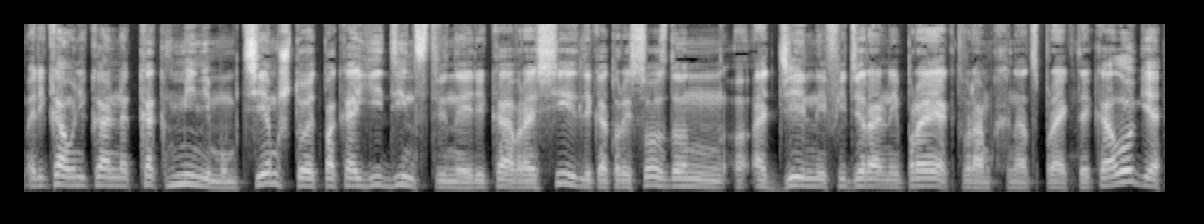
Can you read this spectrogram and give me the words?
Река уникальна как минимум тем, что это пока единственная река в России, для которой создан э, отдельный федеральный проект в рамках нацпроекта «Экология».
